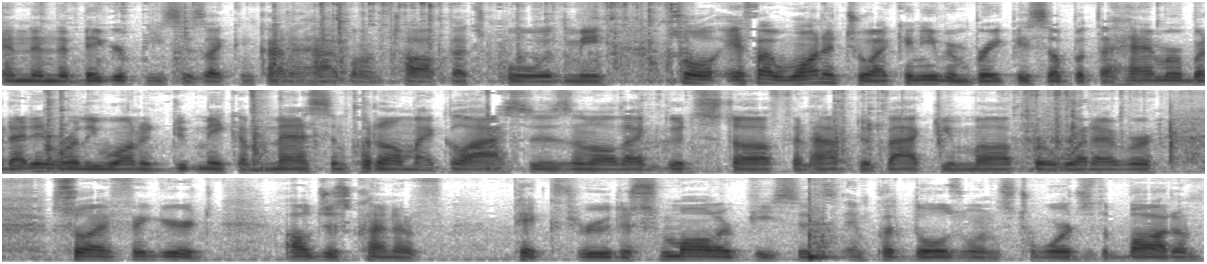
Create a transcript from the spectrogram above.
and then the bigger pieces I can kind of have on top that's cool with me. So if I wanted to I can even break this up with a hammer but I didn't really want to do, make a mess and put on my glasses and all that good stuff and have to vacuum up or whatever. So I figured I'll just kind of pick through the smaller pieces and put those ones towards the bottom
